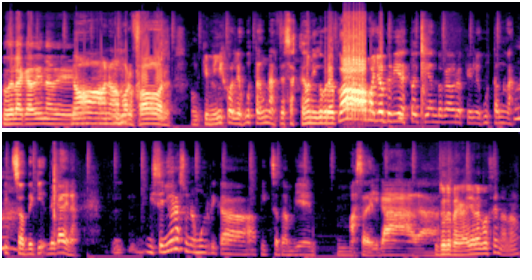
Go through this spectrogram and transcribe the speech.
No de la cadena de... No, no, por favor. Aunque a mi hijo les gustan unas de esas canónicas, pero ¿cómo yo quería estoy criando cabros que les gustan unas pizzas de, de cadena? Mi señora hace una muy rica pizza también, masa delgada. Tú le pegáis a la cocina, ¿no?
